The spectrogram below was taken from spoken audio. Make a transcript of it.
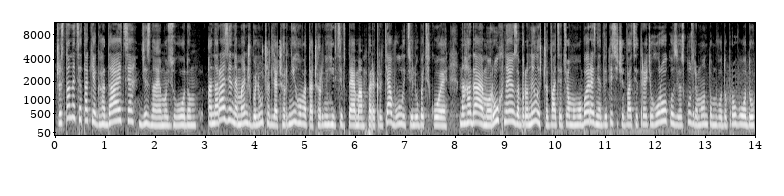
Чи станеться так, як гадається, дізнаємось згодом. А наразі не менш болюча для Чернігова та чернігівців тема – перекриття вулиці Любецької. Нагадаємо, рух нею заборонили ще 27 березня 2023 року у зв'язку з ремонтом водопроводу.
